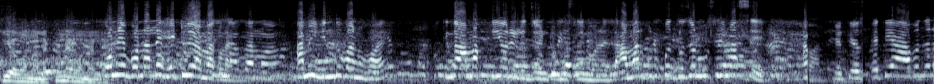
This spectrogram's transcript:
কিয় বনালে? কোনে বনালে? কোনে বনালে সেইটোৱে আমাক লাগে। আমি হিন্দু মানুহ হয় কিন্তু আমাক কিয় ৰিলিজিয়নটো মুছলিম বনাইছে? আমাৰ গ্ৰুপত দুজন মুছলিম আছে। এতিয়া আবেদন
